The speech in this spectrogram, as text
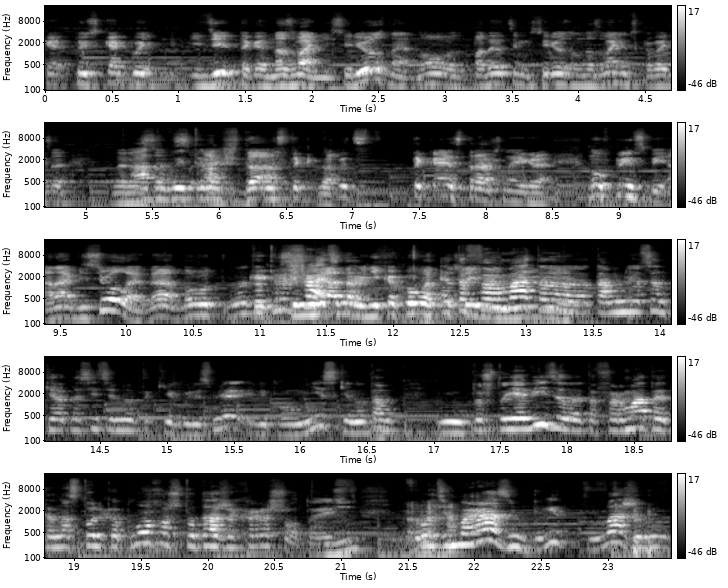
ка- то есть как бы идея такое название серьезное, но под этим серьезным названием скрывается наверное, Адовый с- трэш. да, с так- Да. Такая страшная игра. Ну, в принципе, она веселая, да, но вот Ну, к, это к симулятору никакого Это отношения формат, не имеет. э, там у нее оценки относительно такие были смелые, или, по-моему, низкие, но там то, что я видел, это формата, это настолько плохо, что даже хорошо. То есть, вроде маразм, бред, лажа, ну,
